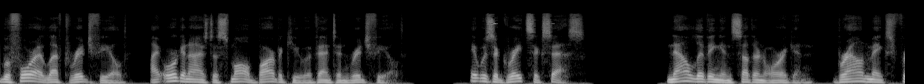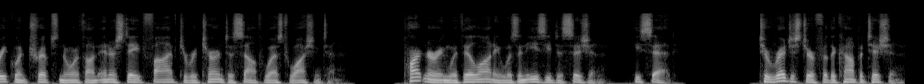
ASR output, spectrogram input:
Before I left Ridgefield, I organized a small barbecue event in Ridgefield. It was a great success. Now living in southern Oregon, Browne makes frequent trips north on Interstate 5 to return to southwest Washington. Partnering with Ilani was an easy decision, he said. To register for the competition,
